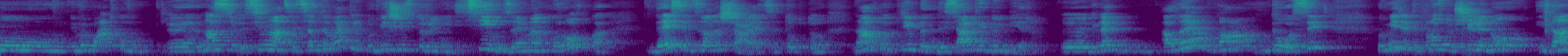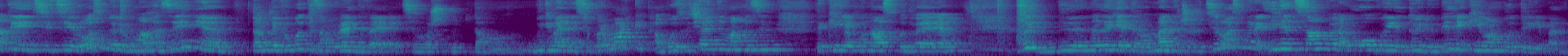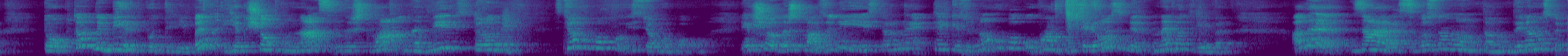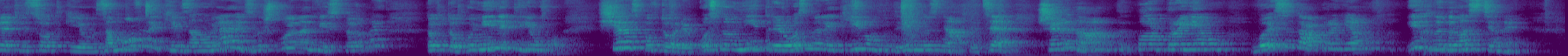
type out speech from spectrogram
випадку е, в нас 17 см по більшій стороні, 7 займе коробка, 10 залишається. Тобто нам потрібен 10 добір. Е, Але вам досить поміряти просто ширину і дати ці, ці розміри в магазині, там, де ви будете замовляти двері. Це може бути там будівельний супермаркет або звичайний магазин, такий як у нас по дверям. Ви е, надаєте менеджеру ці розміри, і він сам вираховує той добір, який вам потрібен. Тобто добір потрібен, якщо у нас лиштва на дві сторони, з цього боку і з цього боку. Якщо лиштва з однієї сторони, тільки з одного боку, вам цей розмір не потрібен. Але зараз в основному там 95% замовників замовляють з лиштвою на дві сторони, тобто поміряти його. Ще раз повторюю, основні три розміри, які вам потрібно зняти, це ширина проєму, висота проєму і глибина стіни.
